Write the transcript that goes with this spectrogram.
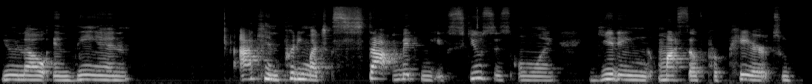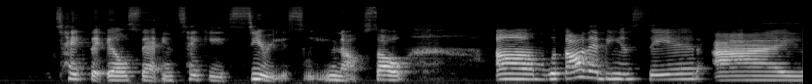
you know, and then I can pretty much stop making excuses on getting myself prepared to take the LSAT and take it seriously, you know. So, um, with all that being said, I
